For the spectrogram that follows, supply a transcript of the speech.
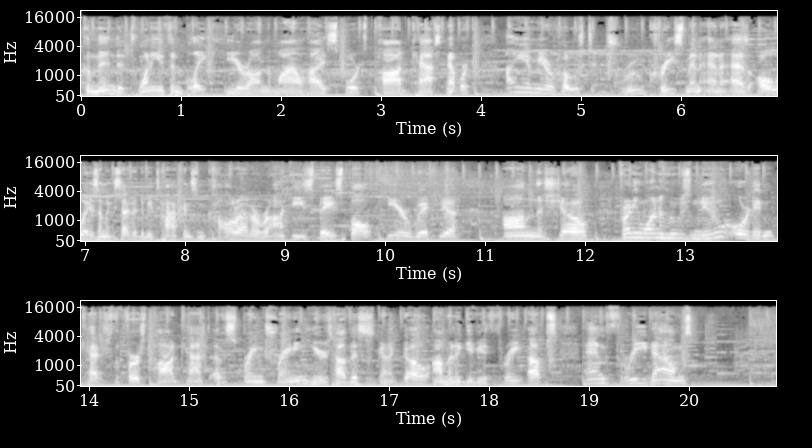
Welcome into 20th and Blake here on the Mile High Sports Podcast Network. I am your host, Drew Creasman, and as always, I'm excited to be talking some Colorado Rockies baseball here with you on the show. For anyone who's new or didn't catch the first podcast of spring training, here's how this is going to go. I'm going to give you three ups and three downs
